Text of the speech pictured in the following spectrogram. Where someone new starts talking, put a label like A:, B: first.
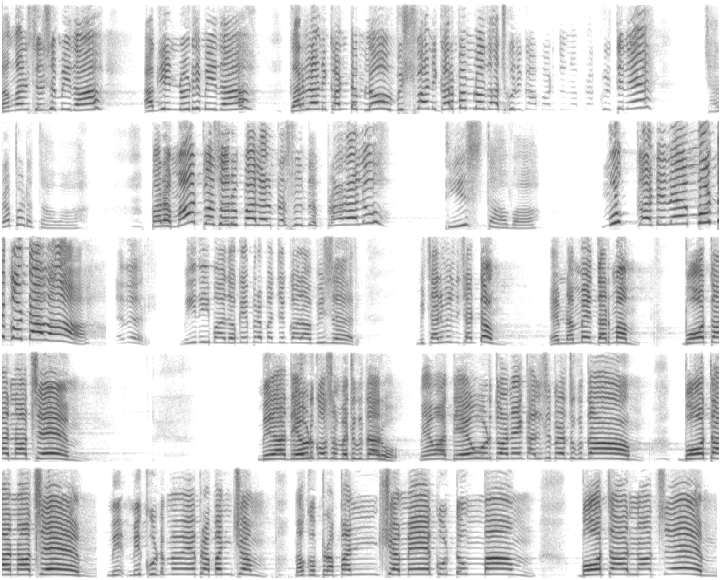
A: గంగని శిరసు మీద అగ్ని నుడి మీద గర్లాని కంఠంలో విశ్వాన్ని గర్భంలో దాచుకుని కాపాడుతున్న ప్రకృతినే చెరపడతావా? పరమాత్మ స్వరూపాలను ప్రశ్నించిన ప్రాణాలు తీస్తావా? ముక్కటినే ముట్టుకుంటావా? నెవర్ మీది మాది ఒకే ప్రపంచం కాదు ఆఫీసర్ మీ చదివింది చట్టం. ఏం నమ్మే ధర్మం. బోత్ ఆర్ నాట్ సేమ్ మీరు ఆ దేవుడి కోసం వెతుకుతారు. మేము ఆ దేవుడితోనే కలిసి బ్రతుకుతాం. బోత్ ఆర్ నాట్ సేమ్ మీ మీ కుటుంబమే ప్రపంచం. మాకు ప్రపంచమే కుటుంబం. బోత్ ఆర్ నాట్ సేమ్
